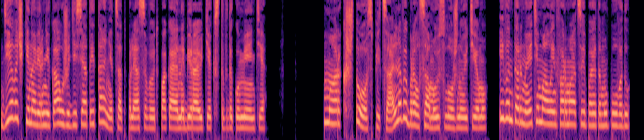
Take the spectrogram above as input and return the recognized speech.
Девочки наверняка уже десятый танец отплясывают, пока я набираю текст в документе. Марк что, специально выбрал самую сложную тему? И в интернете мало информации по этому поводу.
